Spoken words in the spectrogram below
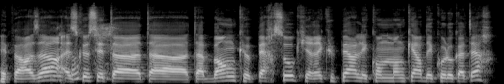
Et par hasard, est-ce que c'est ta, ta, ta banque perso qui récupère les comptes bancaires des colocataires?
